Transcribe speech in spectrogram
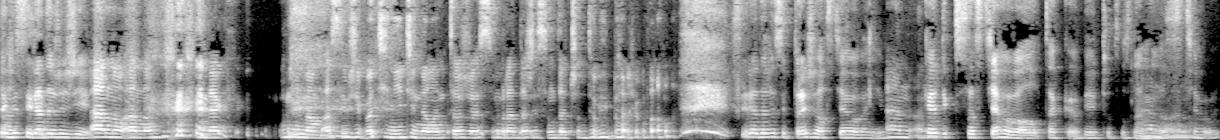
Takže asi... si rada, že žiješ. Áno, áno. Inak Nemám asi v živote nič iné, len to, že som rada, že som dačo dovybaľovala. Si rada, že si prežila sťahovanie. Áno, áno. Každý, kto sa sťahoval, tak vie, čo to znamená áno. Áno.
